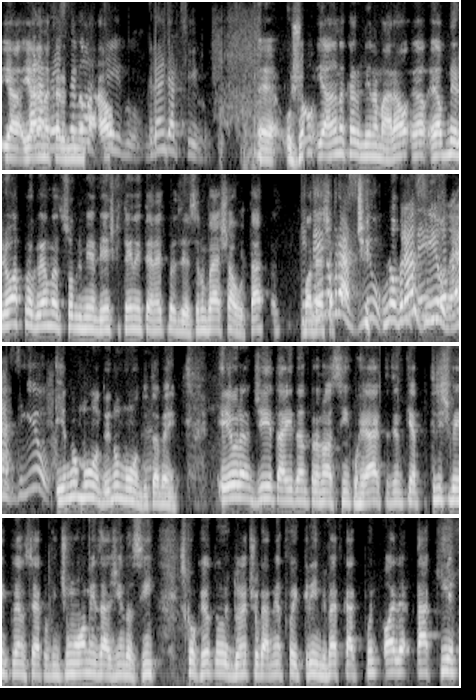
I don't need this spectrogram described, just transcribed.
E a, e a Ana Carolina Amaral. Artigo, grande artigo. É, o João e a Ana Carolina Amaral é, é, o melhor programa sobre meio ambiente que tem na internet brasileira. Você não vai achar outro, tá? Que tem no Brasil. No Brasil, no né? Brasil. E no mundo, e no mundo é. também. Eurandi está aí dando para nós cinco reais, tá dizendo que é triste ver em pleno século XXI homens agindo assim. Isso ocorreu durante o julgamento foi crime, vai ficar. Olha, está aqui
